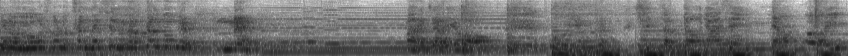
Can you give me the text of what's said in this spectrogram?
이런 먹을 걸로 장난치는 악당 놈들. 네. 맞아요 우유는 신선도가 생명 허이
